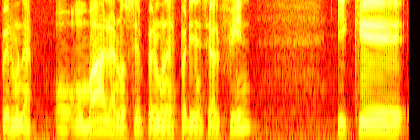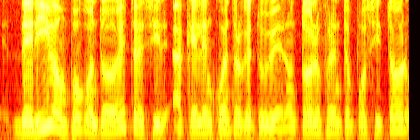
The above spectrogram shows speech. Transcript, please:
pero una o mala, no sé, pero una experiencia al fin y que deriva un poco en todo esto, es decir, aquel encuentro que tuvieron todos los frentes opositor,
